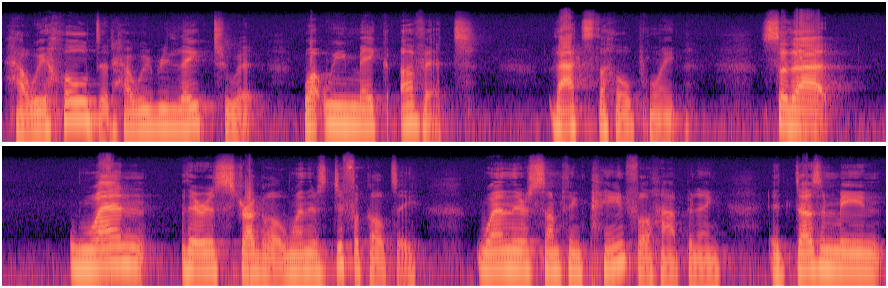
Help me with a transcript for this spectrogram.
How we hold it, how we relate to it, what we make of it. That's the whole point. So that when there is struggle, when there's difficulty, when there's something painful happening, it doesn't mean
